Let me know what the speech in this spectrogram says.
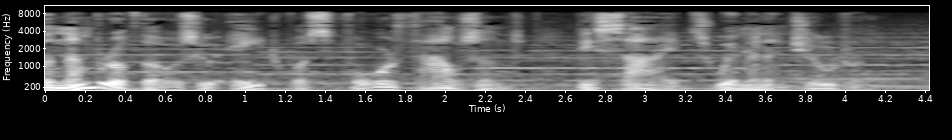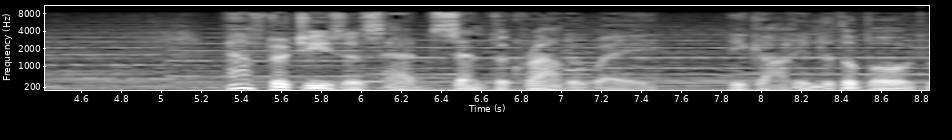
The number of those who ate was four thousand, besides women and children. After Jesus had sent the crowd away, he got into the boat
